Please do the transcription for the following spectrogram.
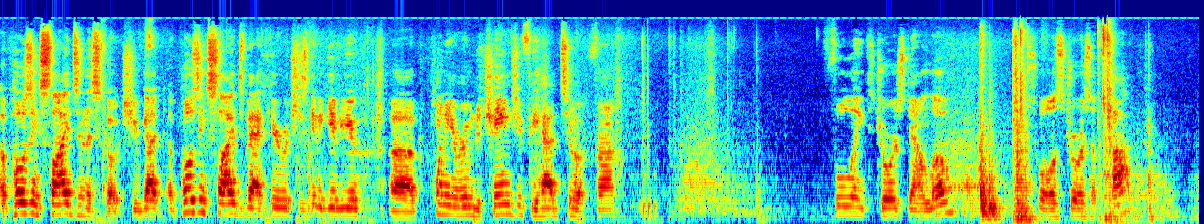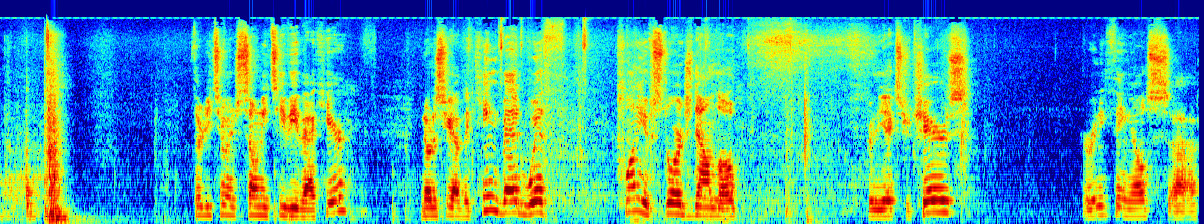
opposing slides in this coach. You've got opposing slides back here, which is going to give you uh, plenty of room to change if you had to up front. Full length drawers down low, as well as drawers up top. 32 inch Sony TV back here. Notice you have the king bed with plenty of storage down low for the extra chairs or anything else uh,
